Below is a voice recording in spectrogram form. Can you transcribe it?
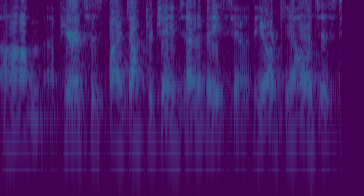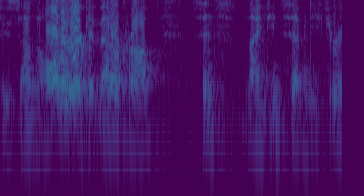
um, appearances by Dr. James Adovasio, the archaeologist who's done all the work at Meadowcroft since 1973.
